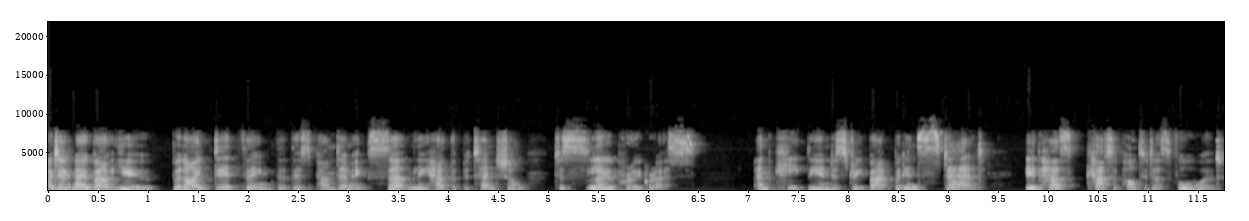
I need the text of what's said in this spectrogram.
I don't know about you, but I did think that this pandemic certainly had the potential to slow progress and keep the industry back, but instead it has catapulted us forward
